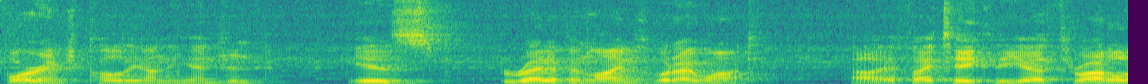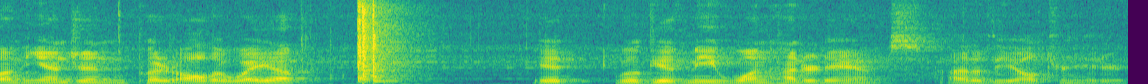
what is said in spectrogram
4 inch pulley on the engine, is right up in line with what I want. Uh, if I take the uh, throttle on the engine and put it all the way up, it will give me 100 amps out of the alternator.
